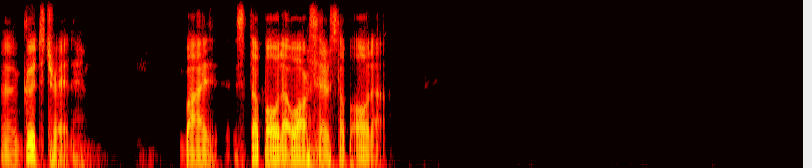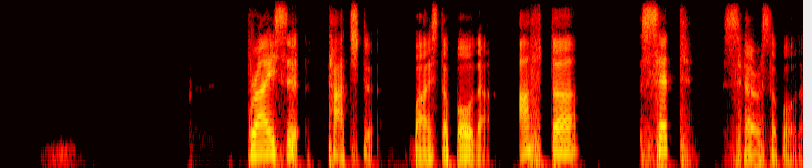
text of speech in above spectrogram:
a good trade buy stop order or sell stop order. Price touched buy stop order after set order.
